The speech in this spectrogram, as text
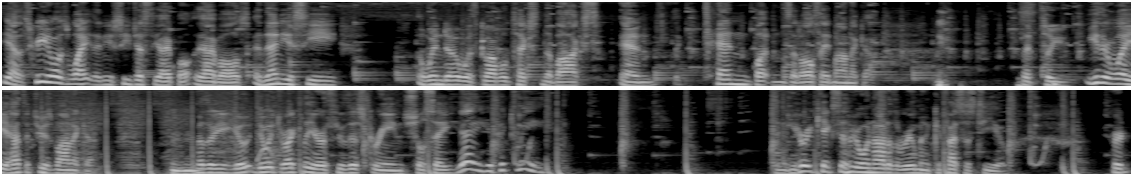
yeah, the screen goes white, and you see just the, eyeball, the eyeballs, and then you see a window with garbled text in the box and like, ten buttons that all say Monika. but so you, either way, you have to choose Monika. Mhm. Whether you go, do it directly or through the screen, she'll say, "Yay, you picked me!" And Yuri kicks everyone out of the room and confesses to you. Her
